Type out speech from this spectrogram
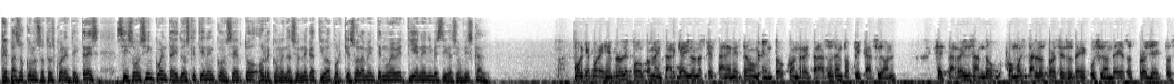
¿Qué pasó con los otros 43? Si son 52 que tienen concepto o recomendación negativa, ¿por qué solamente nueve tienen investigación fiscal? Porque, por ejemplo, le puedo comentar que hay unos que están en este momento con retrasos en su aplicación. Se está revisando cómo están los procesos de ejecución de esos proyectos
